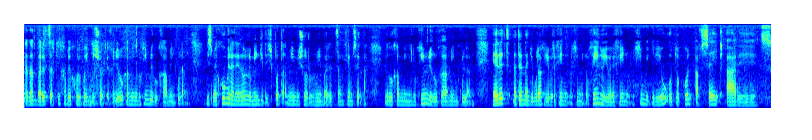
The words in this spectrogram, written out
גדת בארץ צרכך בכל גויים ישותך, ירוך מן אלוהים ידוך מן כולם. ישמחו ברננו למין כי תשפוט עמים משור אלוהים בארץ צנכם סלה. ידוך מן אלוהים ידוך מן כולם. ארץ נתנה יבולך יברכנו אלוהים אלוהינו יברכנו אלוהים בגליהו אותו כל אפסי ארץ.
